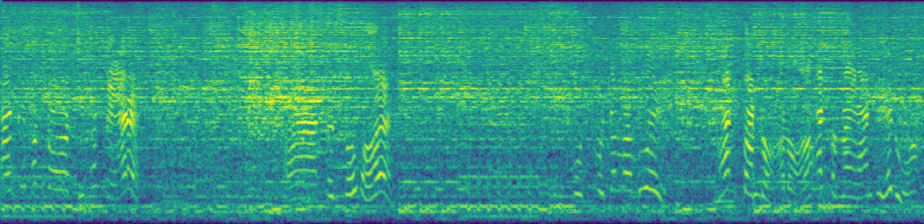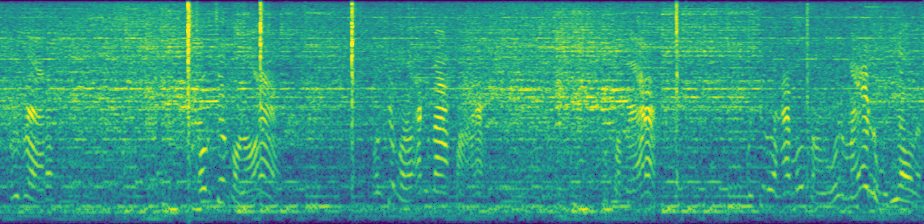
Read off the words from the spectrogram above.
24 phát à 24 phát to thì phát bé này Và tần số của nó này 1 150 Ăn toàn đỏ đỏ Ăn tầm này là ăn thì hết đủ Tôi về đây, Hôm trước của nó này Hôm trước của nó ăn ba quả này Quả bé này Hôm trước là 21 quả lúa máy lủng nhiều này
